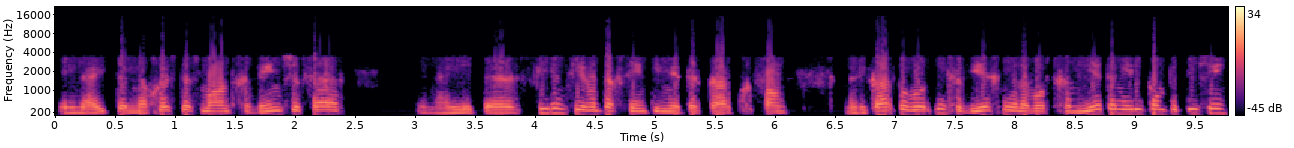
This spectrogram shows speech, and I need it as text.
En hy het in Augustus maand gewen sover. En hy het 'n uh, 74 cm karp gevang. Nou die karpe word nie geweeg nie, hulle word gemeet in hierdie kompetisie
